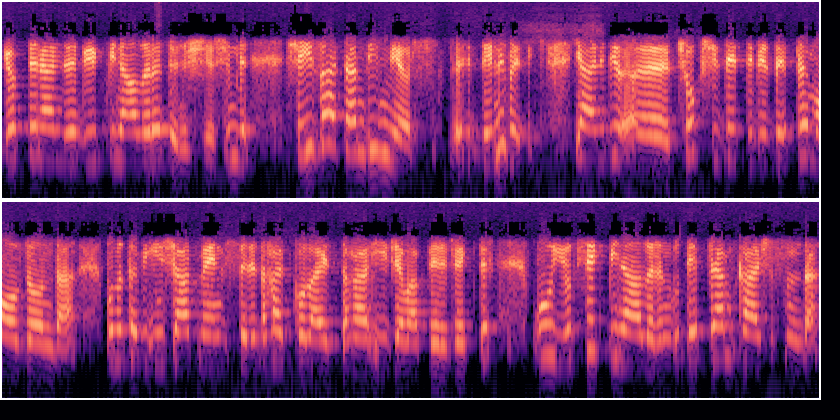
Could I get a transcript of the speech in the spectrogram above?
gökdelenlere büyük binalara dönüşüyor. Şimdi şeyi zaten bilmiyoruz denemedik. Yani bir e, çok şiddetli bir deprem olduğunda bunu tabii inşaat mühendisleri daha kolay daha iyi cevap verecektir. Bu yüksek binaların bu deprem karşısında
